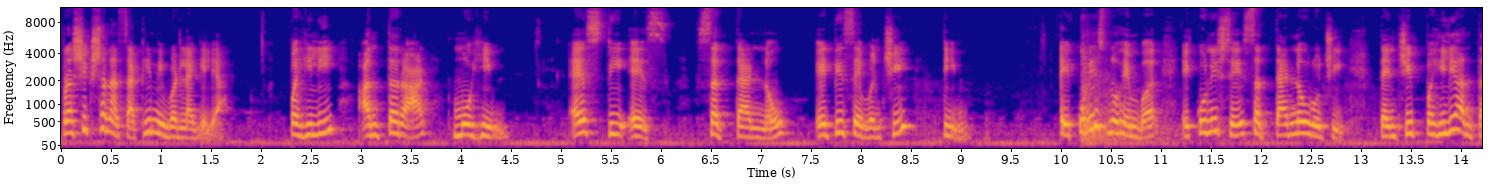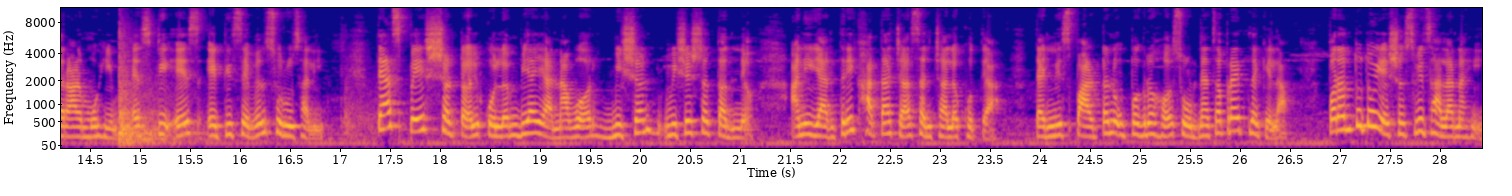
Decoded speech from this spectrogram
प्रशिक्षणासाठी निवडल्या गेल्या. पहिली अंतराळ मोहीम एस टी एस सत्त्याण्णव एटी सेवनची टीम एकोणीस नोव्हेंबर एकोणीसशे सत्त्याण्णव रोजी त्यांची पहिली अंतराळ मोहीम S T S eighty seven सुरू झाली. त्या स्पेस शटल कोलंबिया यानावर मिशन विशेषतज्ञ आणि यांत्रिक हाताच्या संचालक होत्या. त्यांनी स्पार्टन उपग्रह सोडण्याचा प्रयत्न केला परंतु तो यशस्वी झाला नाही.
